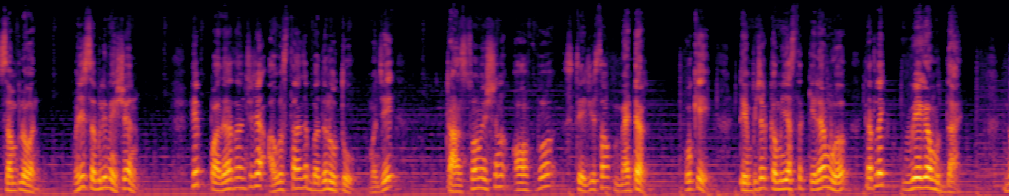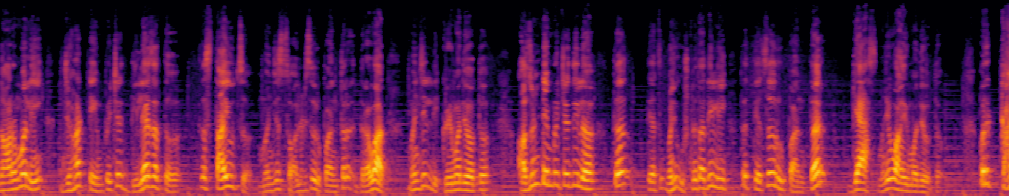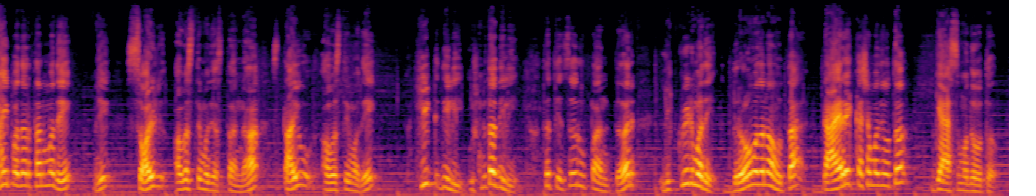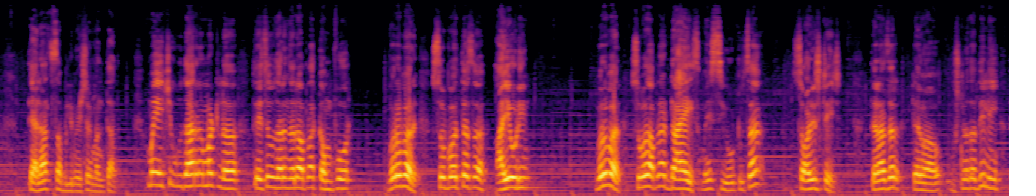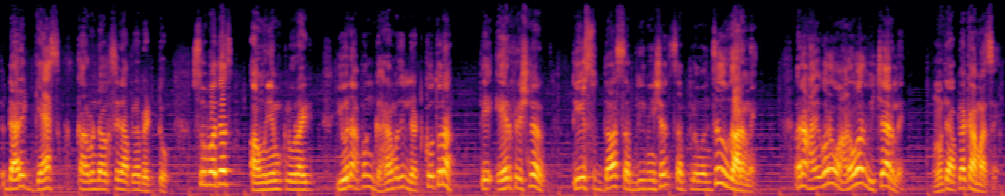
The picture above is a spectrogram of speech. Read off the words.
संप्लवन म्हणजे सब्लिमेशन हे पदार्थांच्या ज्या अवस्थांचा बदल होतो म्हणजे transformation of stages of matter okay temperature कमी जास्त केल्यामुळं त्यातला एक वेगळा मुद्दा आहे. नॉर्मली जेव्हा टेम्परेचर दिलं जातं तर स्थायूचं म्हणजे सॉलिडचं रूपांतर द्रवात म्हणजे लिक्विडमध्ये होतं. अजून टेम्परेचर दिलं तर त्याचं म्हणजे उष्णता दिली तर त्याचं रूपांतर गॅस म्हणजे वायूमध्ये होतं. पण काही पदार्थांमध्ये म्हणजे सॉलिड अवस्थेमध्ये असताना स्थायू अवस्थेमध्ये हीट दिली उष्णता दिली तर त्याचं रूपांतर लिक्विडमध्ये द्रवमध्ये न होता डायरेक्ट कशामध्ये होतं? गॅसमध्ये होतं. त्यालाच सब्लिमेशन म्हणतात. मग याची उदाहरणं म्हटलं तर याचं उदाहरण झालं आपला कम्फोर बरोबर? सोबतच आयोडीन बरोबर? सोबत आपला ड्रायस म्हणजे सी ओ टूचा सॉलिड स्टेज त्याला जर उष्णता दिली तर डायरेक्ट गॅस कार्बन डायऑक्साईड आपल्याला भेटतो. सोबतच अमोनियम क्लोराईड इव्हन आपण घरामध्ये लटकवतो ना ते एअर फ्रेशनर ते सुद्धा सब्लिमेशन सप्लवनचं उदाहरण आहे. आणि आयोगानं वारंवार विचारलं आहे म्हणून ते आपल्या कामाचं आहे.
